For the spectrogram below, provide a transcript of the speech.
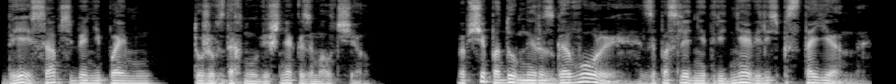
Да я и сам себя не пойму, тоже вздохнул Вишняк и замолчал. Вообще подобные разговоры за последние три дня велись постоянно.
